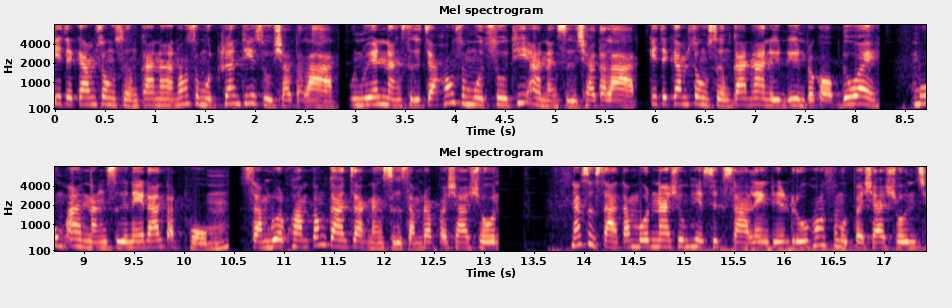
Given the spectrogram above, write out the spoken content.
กิจกรรมส่งเสริมการอ่านห้องสมุดเคลื่อนที่สู่ชาวตลาดหมุนเวียนหนังสือจากห้องสมุดสู่ที่อ่านหนังสือชาวตลาด กิจกรรมส่งเสริมการอ่านอื่น ๆ ประกอบด้วย มุมอ่านหนังสือในร้านตัดผม สำรวจความต้องการจากหนังสือสำหรับประชาชน นักศึกษาตำบลนาชุมเพชรศึกษาแหล่งเรียนรู้ห้องสมุดประชาชน เฉ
